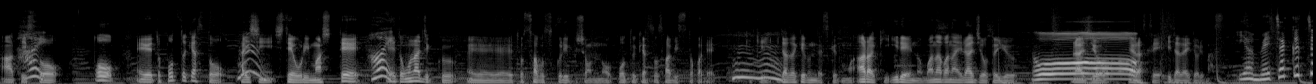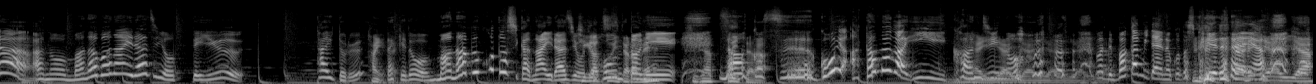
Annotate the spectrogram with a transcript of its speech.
アーティストを、えー、とポッドキャストを配信しておりまして、はい。えー、と同じく、えー、とサブスクリプションのポッドキャストサービスとかでうん聞きうん。いただけるんですけども荒、木イレイの学ばないラジオというおラジオをやらーせていただいております。いやめちゃくちゃ、はい。あの学ばないラジオっていうタイトル、はいだけど学ぶことしかないラジオ気で本がついたら当に。なんかすごい頭がいい感じの。待ってバカみたいなことしか言えてないや。いや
